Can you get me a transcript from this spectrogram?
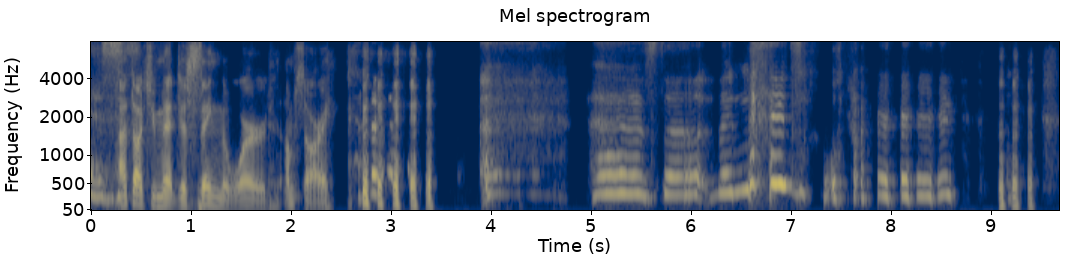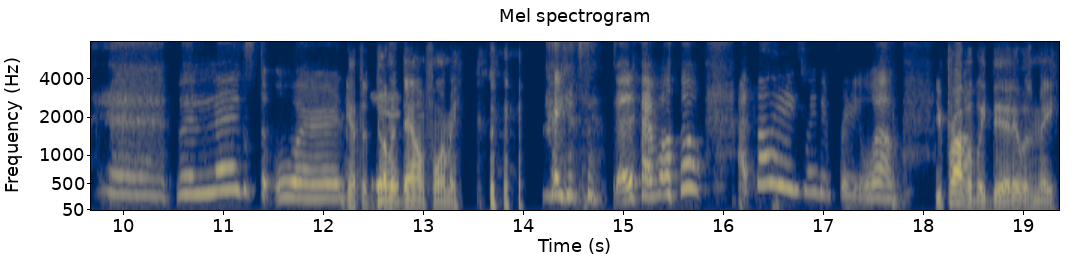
Yes. I thought you meant just sing the word. I'm sorry. uh, so the next word. the next word. You have to dumb is, it down for me. I guess I could have, although I thought I explained it pretty well. You probably um, did. It was me.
